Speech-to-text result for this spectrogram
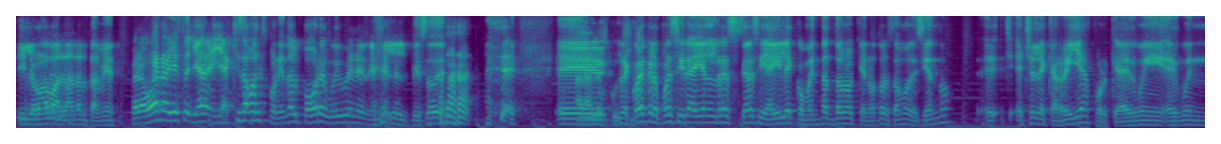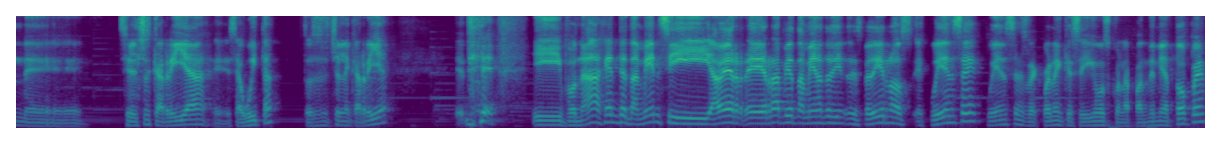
Y luego a Baladar también. Pero bueno, ya, ya, ya aquí estamos exponiendo al pobre Wiwin en, en, el episodio. eh, recuerden que lo pueden seguir ahí en las redes sociales y ahí le comentan todo lo que nosotros estamos diciendo. Eh, échenle carrilla, porque a Edwin, Edwin eh, si le echas carrilla, eh, se agüita. Entonces échenle carrilla. y pues nada, gente, también, si, a ver, rápido también antes de despedirnos, cuídense, cuídense, recuerden que seguimos con la pandemia a tope.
